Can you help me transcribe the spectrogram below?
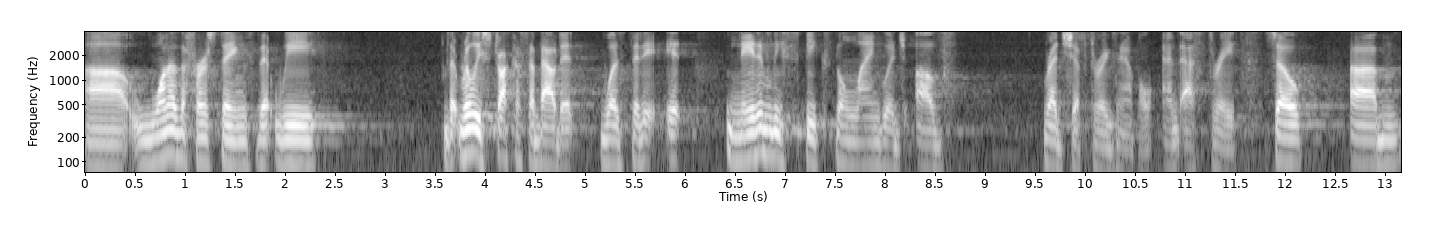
uh, one of the first things that we that really struck us about it was that it, it natively speaks the language of Redshift, for example, and S3. So um,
